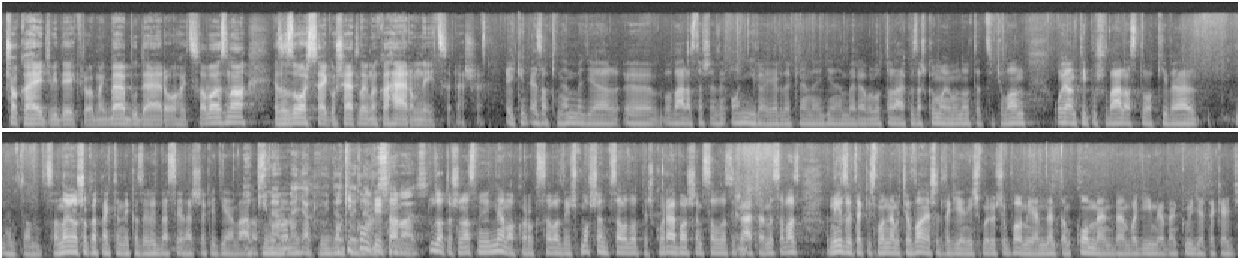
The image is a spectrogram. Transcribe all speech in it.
csak a hegyvidékről, meg Belbudáról, hogy szavazna, ez az országos átlagnak a három-négyszerese. Egyébként ez, aki nem megy el a választás, ez annyira érdekelne egy ilyen emberrel való találkozás. Komolyan mondom, tehát hogyha van olyan típusú választó, akivel nem tudom, szóval nagyon sokat megtennék azért, hogy beszélhessek egy ilyen választóval. nem megy, aki úgy dönt, aki hogy nem konkrétan szavaz? tudatosan azt mondja, hogy nem akarok szavazni, és most sem szavazott, és korábban sem szavazott, és általában szavaz. A nézőknek is mondanám, hogyha van esetleg ilyen ismerősök, valamilyen, nem tudom, kommentben vagy e-mailben küldjetek egy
